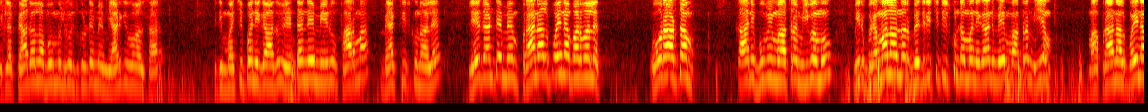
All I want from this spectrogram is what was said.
ఇట్లా పేదోళ్ళ భూములు గుంజుకుంటే మేము యాడికి పోవాలి సార్? ఇది మంచి పని కాదు. వెంటనే మీరు ఫార్మా బ్యాగ్ తీసుకునాలే. లేదంటే మేము ప్రాణాలు పోయినా పర్వాలేదు. పోరాడతాం. కానీ భూమి మాత్రం ఇవ్వము. మీరు భ్రమలో ఉన్నారు బెదిరించి తీసుకుంటామని కానీ మేము మాత్రం ఇయ్యం. మా ప్రాణాలు పోయినా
